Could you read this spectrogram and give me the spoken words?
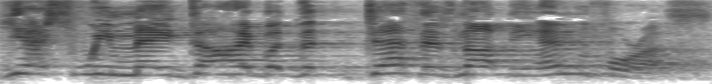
yes, we may die, but that death is not the end for us.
